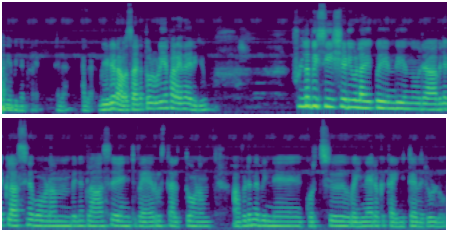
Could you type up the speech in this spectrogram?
അത് പിന്നെ പറയാം. അല്ല അല്ല വീഡിയോയുടെ അവസാനത്തോടുകൂടി ഞാൻ പറയുന്നതായിരിക്കും. ഫുള്ള് ബിസി ഷെഡ്യൂളായി ഇപ്പോൾ എന്ത് ചെയ്യുന്നു? രാവിലെ ക്ലാസ്സിന് പോകണം പിന്നെ ക്ലാസ് കഴിഞ്ഞിട്ട് വേറൊരു സ്ഥലത്ത് പോകണം അവിടുന്ന് പിന്നെ കുറച്ച് വൈകുന്നേരമൊക്കെ കഴിഞ്ഞിട്ടേ വരുള്ളൂ.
